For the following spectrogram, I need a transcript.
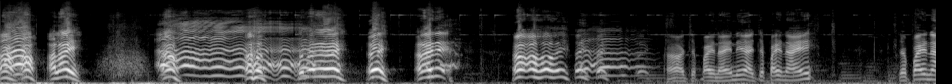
อ้าวอ้าวอะไรเอ้าเอ้าจะไปเลยเอ้ยอะไรเนี่ยเอ้าเอ้าเฮ้ยเฮ้ยเฮ้ยอ้าวจะไปไหนเนี่ยจะไปไหน จะไปไหน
